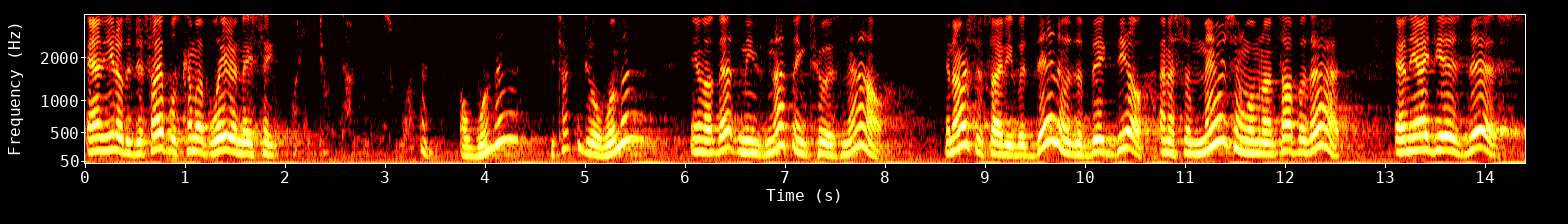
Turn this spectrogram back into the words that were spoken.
And, you know, the disciples come up later and they say, What are you doing talking to this woman? A woman? You're talking to a woman? You know, that means nothing to us now in our society, but then it was a big deal. And a Samaritan woman on top of that. And the idea is this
